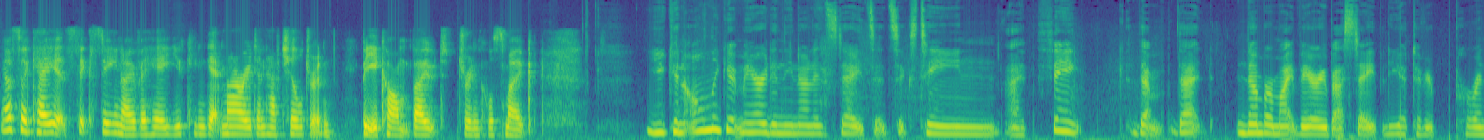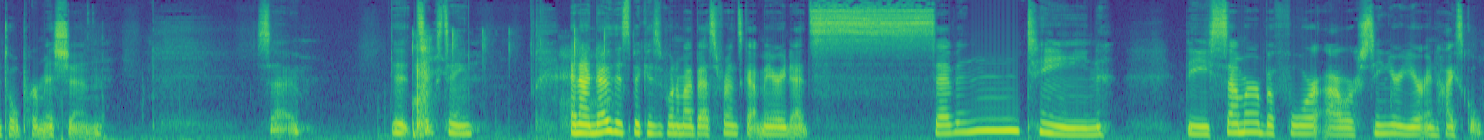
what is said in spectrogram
That's okay. At 16 over here, you can get married and have children, but you can't vote, drink, or smoke. You can only get married in the United States at 16. I think that that number might vary by state, but you have to have your parental permission. So, it's 16. And I know this because one of my best friends got married at 17, the summer before our senior year in high school.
